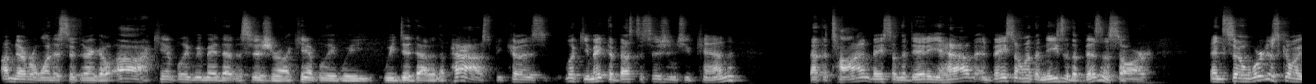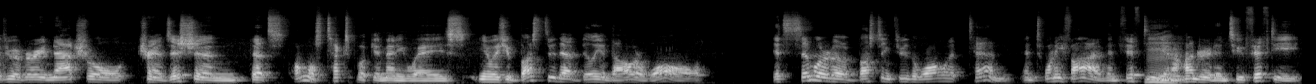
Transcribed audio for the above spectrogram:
I'm never one to sit there and go, ah, I can't believe we made that decision, or I can't believe we we did that in the past. Because look, you make the best decisions you can at the time based on the data you have and based on what the needs of the business are. And so we're just going through a very natural transition that's almost textbook in many ways. You know, as you bust through that billion dollar wall, it's similar to busting through the wall at 10 and 25 and 50 mm. and 100 and 250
